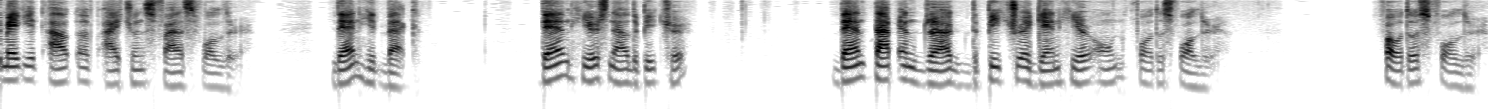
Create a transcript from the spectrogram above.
to make it out of iTunes files folder. Then hit back. Then here's now the picture. Then tap and drag the picture again here on Photos folder. Photos folder.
